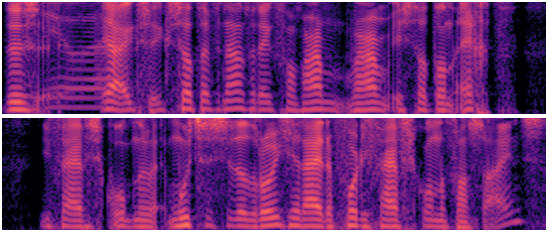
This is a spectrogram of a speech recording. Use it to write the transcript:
Dus Heel, eh, ja, ik, ik zat even na te denken van waarom, waarom is dat dan echt die vijf seconden? Moeten ze dat rondje rijden voor die vijf seconden van Sainz?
